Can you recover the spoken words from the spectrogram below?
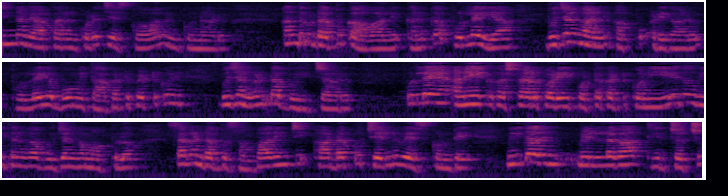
చిన్న వ్యాపారం కూడా చేసుకోవాలనుకున్నాడు. అందుకు డబ్బు కావాలి. కనుక పుల్లయ్య భుజంగాన్ని అప్పు అడిగాడు. పుల్లయ్య భూమి తాకట్టు పెట్టుకొని భుజంగం డబ్బు ఇచ్చాడు. పుల్లయ్య అనేక కష్టాలు పడి పొట్ట కట్టుకొని ఏదో విధంగా భుజంగం అప్పులో సగం డబ్బు సంపాదించి ఆ డబ్బు చెల్లు వేసుకుంటే మిగతాది మెల్లగా తీర్చొచ్చు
